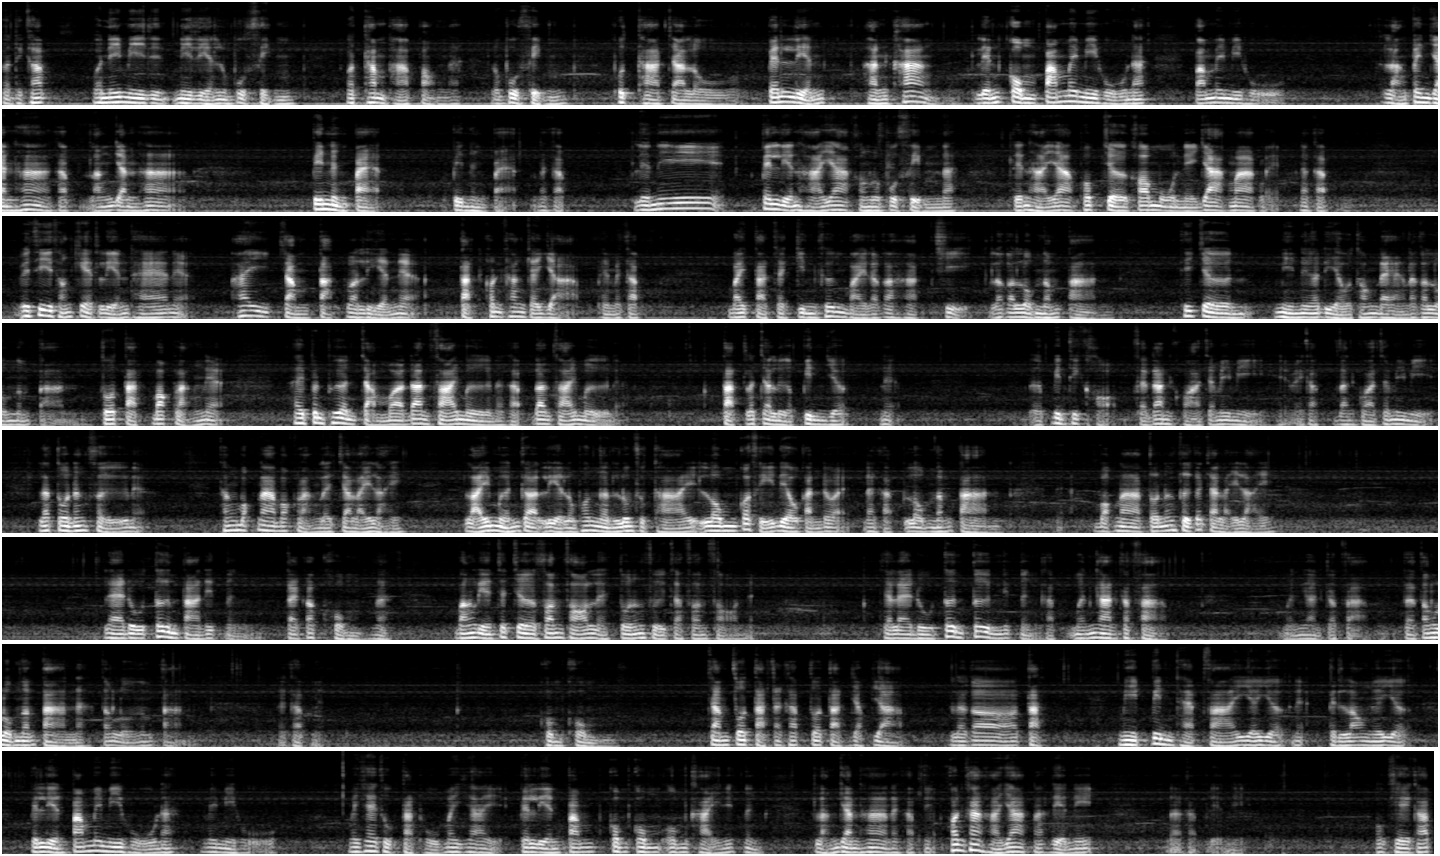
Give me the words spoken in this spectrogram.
สวัสดีครับ วันนี้มีมีเหรียญหลวงปู่สิมวัดถ้ำผาป่องนะหลวงปู่สิมพุทธาจาโล เป็นเหรียญหันข้าง เหรียญกลมปั๊มไม่มีหูนะ ปั๊มไม่มีหู หลังเป็นยันห้าครับ หลังยันห้าปีหนึ่งแปดปีหนึ่งแปดนะครับเหรียญนี้เป็นเหรียญหายากของหลวงปู่สิมนะเหรียญหายากพบเจอข้อมูลเนี่ยยากมากเลยนะครับ วิธีสังเกตเหรียญแท้เนี่ยให้จำตัดว่าเหรียญเนี่ยตัดค่อนข้างจะหยาบเห็นไหมครับ ใบตัดจะกินครึ่งใบแล้วก็หักฉีก แล้วก็ลมน้ำตาล ที่เจอมีเนื้อเดี่ยวทองแดงแล้วก็ลมน้ำตาล ตัวตัดบล็อกหลังเนี่ยให้เพื่อนๆจำว่าด้านซ้ายมือนะครับ ด้านซ้ายมือเนี่ยตัดแล้วจะเหลือปิ้นเยอะเนี่ยเหลือปิ้นที่ขอบแต่ด้านขวาจะไม่มีเห็นไหมครับ ด้านขวาจะไม่มี และตัวหนังสือเนี่ยทั้งบล็อกหน้าบล็อกหลังเลยจะไหลไหลไหลเหมือนกับเหรียญหลวงพ่อเงินรุ่นสุดท้าย ลมก็สีเดียวกันด้วยนะครับ ลมน้ำตาลบล็อกหน้าตัวหนังสือก็จะไหลไหลๆแลดูตื้นตานิดหนึ่ง แต่ก็คมนะบางเหรียญจะเจอซ้อนๆเลย ตัวหนังสือจะซ้อนๆเนี่ยจะแลดูตื้นๆนิดหนึ่งครับ เหมือนงานกระสาบ เหมือนงานกระสาบ แต่ต้องลมน้ำตาลนะ ต้องลมน้ำตาลนะครับเนี่ยคมคมๆจำตัวตัดนะครับ ตัวตัดหยาบหยาบๆแล้วก็ตัดมีปิ้นแถบซ้ายเยอะๆเนี่ยเป็นร่องเยอะๆเป็นเหรียญปั๊มไม่มีหูนะ ไม่มีหู ไม่ใช่ถูกตัดหูไม่ใช่ เป็นเหรียญปั๊มกลมๆอมไข่นิดหนึ่งหลังยันห้านะครับเนี่ยค่อนข้างหายากนะเหรียญนี้นะครับเหรียญนี้ โอเคครับ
